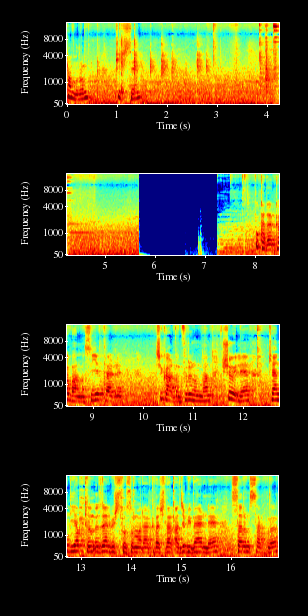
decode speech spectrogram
hamurum pişsin. Bu kadar kabarması yeterli. Çıkardım fırınımdan. Şöyle kendi yaptığım özel bir sosum var arkadaşlar. Acı biberle sarımsaklı.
